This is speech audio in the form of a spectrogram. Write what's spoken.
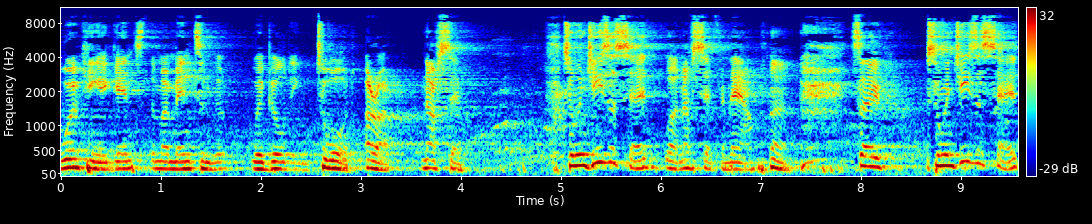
working against the momentum that we're building toward. All right, enough said. So when Jesus said, well, enough said for now. so, so when Jesus said,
